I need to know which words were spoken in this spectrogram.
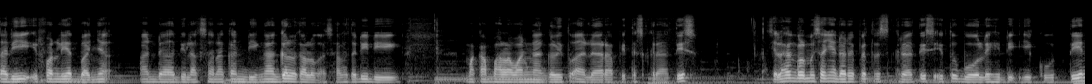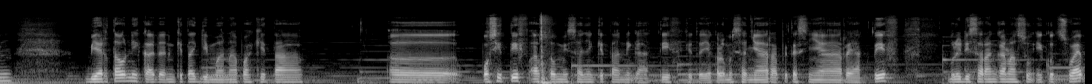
Tadi Irfan lihat banyak ada dilaksanakan di Ngagel kalau nggak salah. Tadi di makam pahlawan Ngagel itu ada rapid test gratis. Silahkan kalau misalnya ada rapid test gratis itu boleh diikutin. Biar tahu nih keadaan kita gimana apa kita uh, positif atau misalnya kita negatif gitu ya. Kalau misalnya rapid testnya reaktif boleh disarankan langsung ikut swab.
